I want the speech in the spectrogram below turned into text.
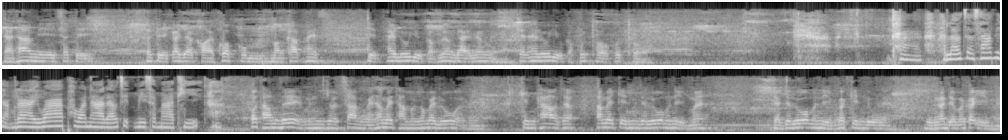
แต่ถ้ามีสติ สติก็จะคอยควบคุมบังคับให้จิตให้รู้อยู่กับเรื่องใดเรื่องหนึ่ง เช่นให้รู้อยู่กับพุทโธพุทโธค่ะ แล้วจะทราบอย่างไรว่าภาวนาแล้วจิตมีสมาธิค่ะ ก็ทำซิมันจะทราบยังไง ถ้าไม่ทำมันก็ไม่รู้อะกินข้าวจะถ้าไม่กินมันจะรู้ว่ามันอิ่มไหมอยากจะรู้ว่ามันอิ่มก็กินดูเลยอิ่มแล้วเดี๋ยวมันก็อิ่มเอ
